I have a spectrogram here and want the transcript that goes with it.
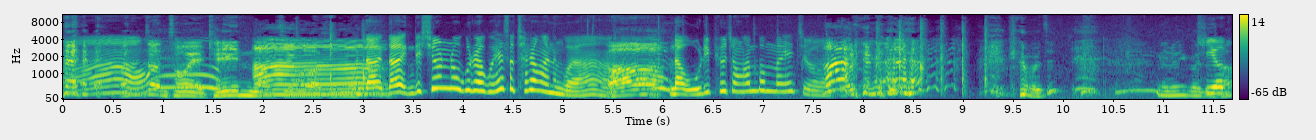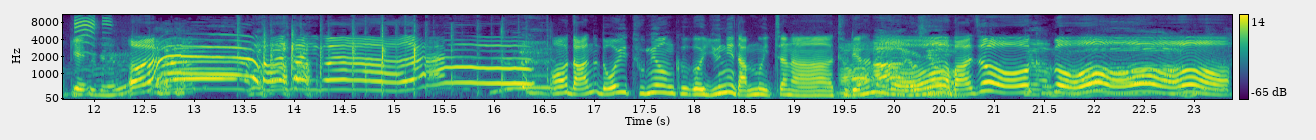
네. 아. 완전 저의 개인만 아. 찍어가지고 나, 나 근데 시온로그라고 해서 촬영하는 거야. 아 나 오리 표정 한 번만 해줘. 그게 뭐지? 귀엽게. 아, 맞아 이거야. 아, 나는 너희 두 명 그거 유닛 안무 있잖아. 둘이 아, 하는 아, 거. 여기요? 맞아. 그냥 그거.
